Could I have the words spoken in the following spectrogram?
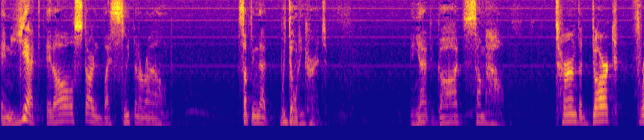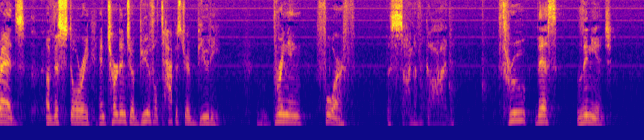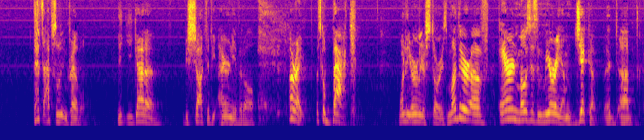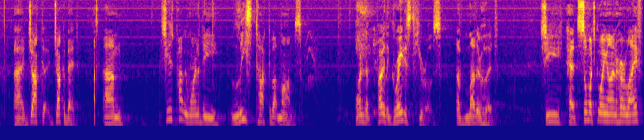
And yet, it all started by sleeping around. something that we don't encourage. And yet, God somehow turned the dark threads of this story and turned it into a beautiful tapestry of beauty, bringing forth the Son of God through this lineage. That's absolutely incredible. You, you got to be shocked at the irony of it all. All right, let's go back. One of the earlier stories. Mother of Aaron, Moses, and Miriam, Jacob, uh, uh, uh, Jochebed. Um, she is probably one of the least talked about moms. One of the probably the greatest heroes of motherhood. She had so much going on in her life.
